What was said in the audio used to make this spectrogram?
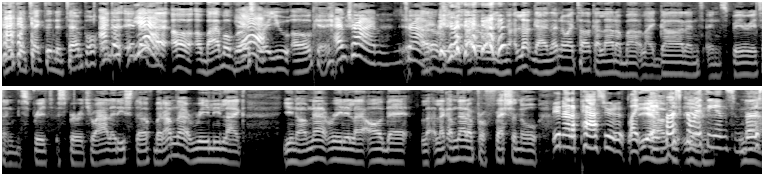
You're protecting the temple. I'm ain't yeah. like uh, a Bible verse Yeah. where you? Oh, okay. I'm trying. I'm trying. I don't really, I don't really know. Look, guys, I know I talk a lot about like God and and spirits and spirit spirituality stuff, but I'm not really like, you know, I'm not really like all that. Like, I'm not a professional. You're not a pastor like Yeah, in First ju- yeah. Corinthians Nah, verse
